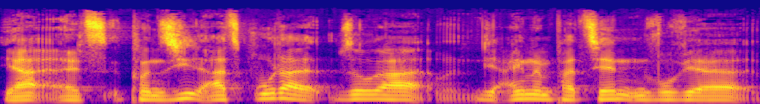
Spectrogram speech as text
ja als Konsilarzt oder sogar die eigenen Patienten, wo wir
